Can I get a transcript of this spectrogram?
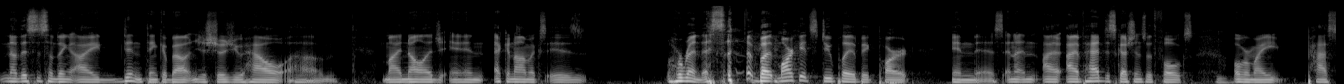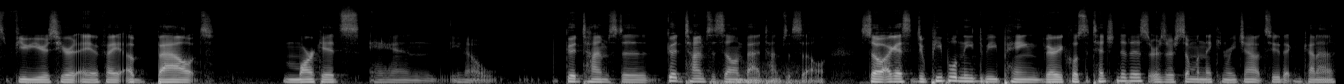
now this is something I didn't think about, and just shows you how um, my knowledge in economics is horrendous. but markets do play a big part in this, and I, I've had discussions with folks mm-hmm. over my past few years here at AFA about markets and you know good times to good times to sell and bad times to sell. So I guess do people need to be paying very close attention to this, or is there someone they can reach out to that can kind of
